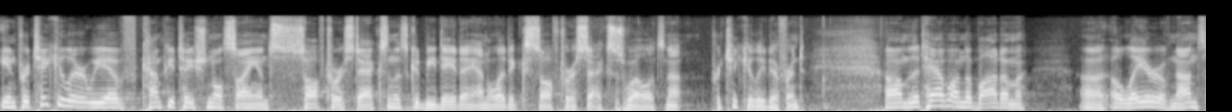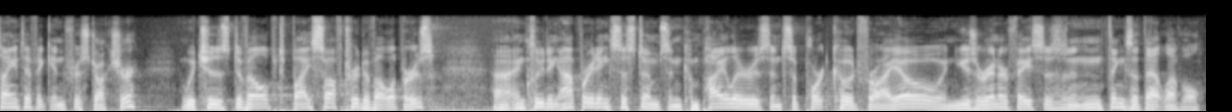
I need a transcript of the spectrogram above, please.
in particular, we have computational science software stacks, and this could be data analytics software stacks as well. It's not particularly different, um, that have on the bottom uh, a layer of non-scientific infrastructure, which is developed by software developers, uh, including operating systems and compilers and support code for I.O. and user interfaces and things at that level.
